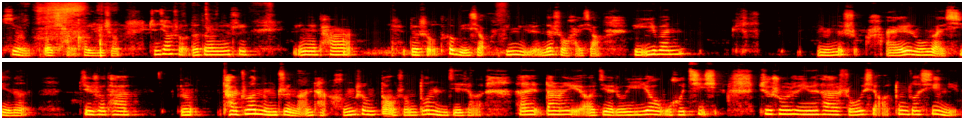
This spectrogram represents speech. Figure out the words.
性的产科医生。陈小手的得名是因为他的手特别小，比女人的手还小，比一般。女人的手还柔软细嫩，据说她能，她专能治难产，横生、倒生都能接下来，还当然也要借助于药物和器械。据说是因为她的手小，动作细腻，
